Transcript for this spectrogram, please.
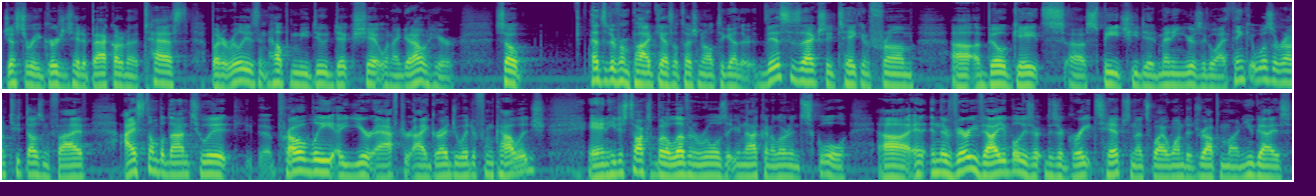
just to regurgitate it back out on a test, but it really isn't helping me do dick shit when I get out here. So that's a different podcast. I'll touch on altogether. This is actually taken from uh, a Bill Gates uh, speech he did many years ago. I think it was around 2005. I stumbled onto it uh, probably a year after I graduated from college, and he just talks about 11 rules that you're not going to learn in school, uh, and, and, they're very valuable. These are these are great tips, and that's why I wanted to drop them on you guys.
